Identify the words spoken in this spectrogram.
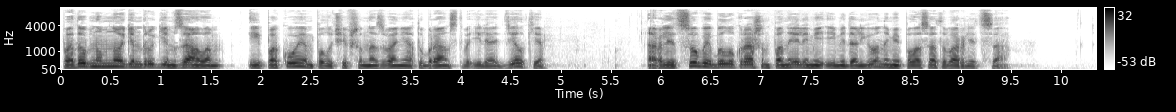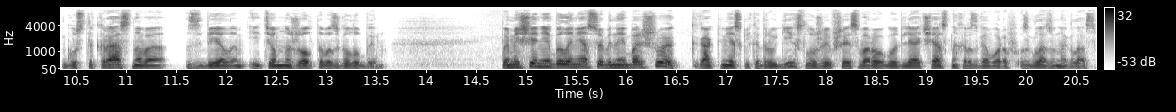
Подобно многим другим залам и покоям, получившим название от убранства или отделки, Орлицовый был украшен панелями и медальонами полосатого орлица, густо-красного с белым и темно-желтого с голубым. Помещение было не особенно и большое, как несколько других, служившее сварогу для частных разговоров с глазу на глаз.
